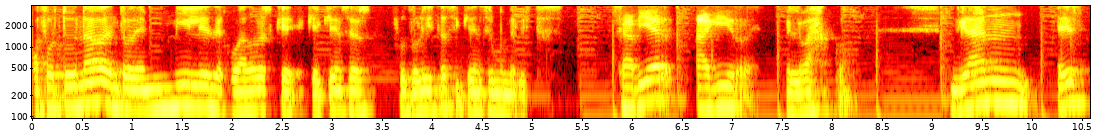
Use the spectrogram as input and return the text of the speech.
Afortunado dentro de miles de jugadores que, quieren ser futbolistas y quieren ser mundialistas. Javier Aguirre. El Vasco. Gran. Es,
